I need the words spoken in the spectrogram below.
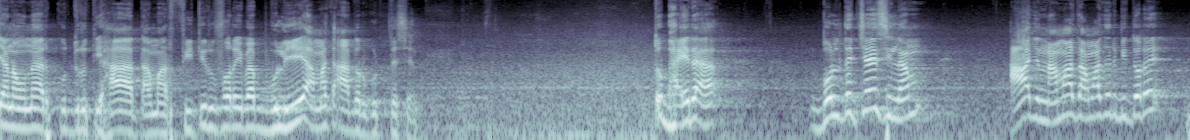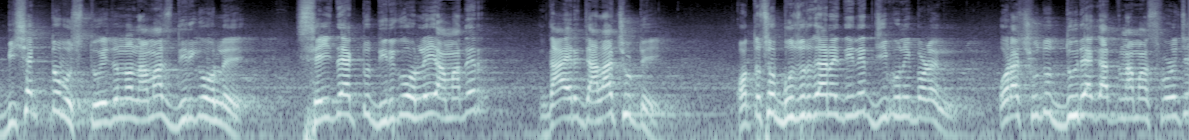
যেন ওনার কুদরতি হাত আমার ফিটির উপরে বা বুলিয়ে আমাকে আদর করতেছেন তো ভাইরা বলতে চেয়েছিলাম, আজ নামাজ আমাদের ভিতরে বিষাক্ত বস্তু এই জন্য নামাজ দীর্ঘ হলে সেইটা একটু দীর্ঘ হলেই আমাদের গায়ের জ্বালা ছুটে। অথচ বুজুর্গানের দিনের জীবনী পড়েন, ওরা শুধু দুই রেখাত নামাজ পড়েছে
